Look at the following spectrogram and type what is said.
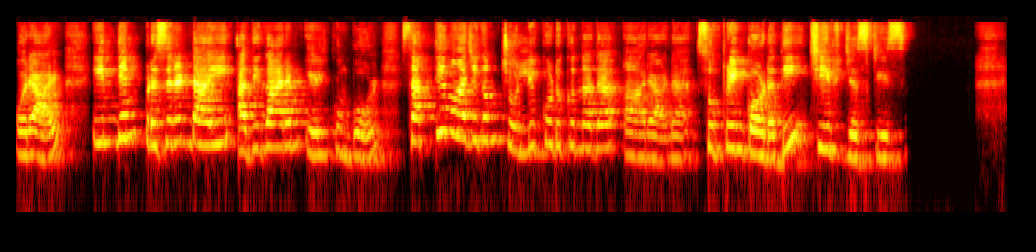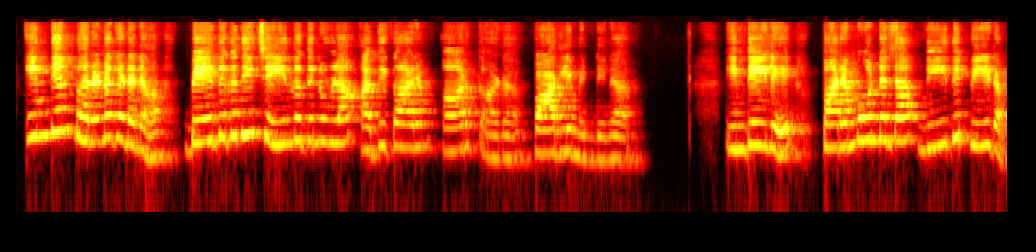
ഒരാൾ ഇന്ത്യൻ പ്രസിഡന്റായി അധികാരം ഏൽക്കുമ്പോൾ സത്യവാചകം ചൊല്ലിക്കൊടുക്കുന്നത് ആരാണ്? സുപ്രീം കോടതി ചീഫ് ജസ്റ്റിസ്. ഇന്ത്യൻ ഭരണഘടന ഭേദഗതി ചെയ്യുന്നതിനുള്ള അധികാരം ആർക്കാണ്? പാർലമെന്റിന്. ഇന്ത്യയിലെ പരമോന്നത നീതിപീഠം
